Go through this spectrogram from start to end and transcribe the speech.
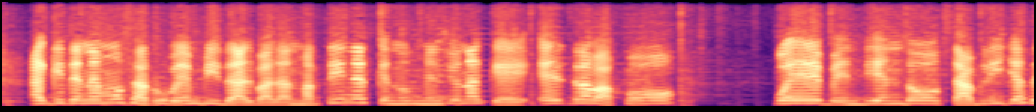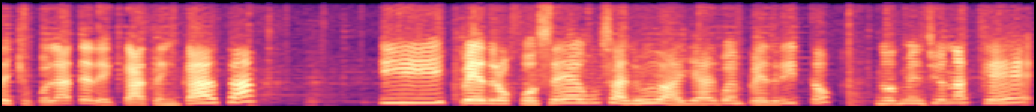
Aquí tenemos a Rubén Vidal Badán Martínez que nos menciona que él trabajó, fue vendiendo tablillas de chocolate de casa en casa. Y Pedro José, un saludo allá al buen Pedrito, nos menciona que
